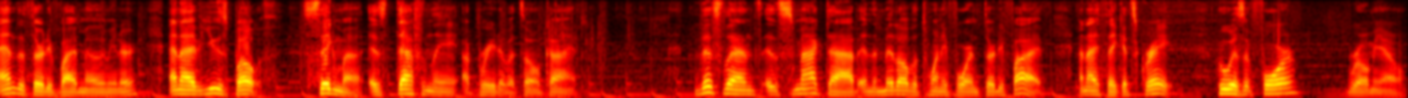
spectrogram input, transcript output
and the 35mm, and I've used both. Sigma is definitely a breed of its own kind. This lens is smack dab in the middle of the 24 and 35, and I think it's great. Who is it for? Romeo.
